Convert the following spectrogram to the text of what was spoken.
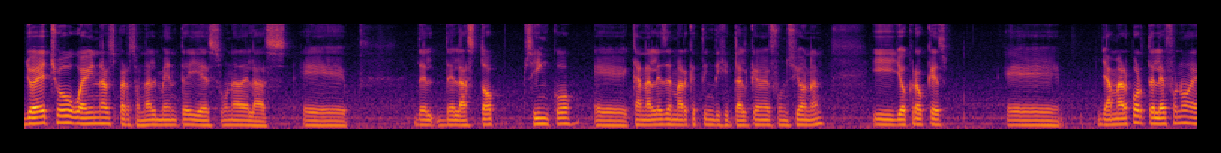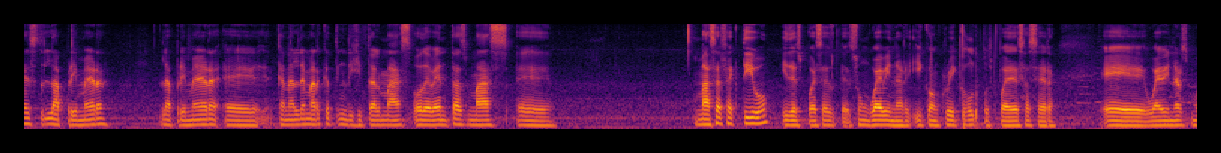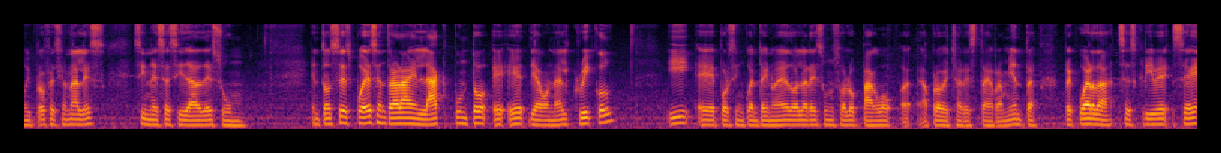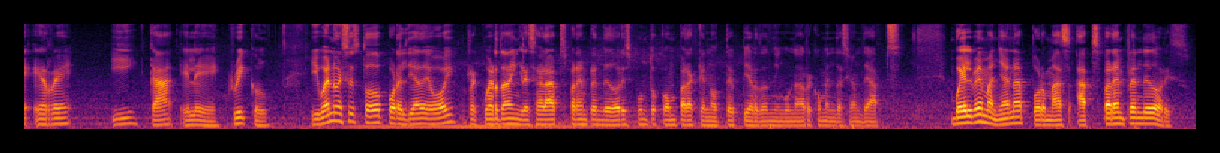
Yo he hecho webinars personalmente y es una de las, eh, de, las top 5 eh, canales de marketing digital que me funcionan. Y yo creo que es llamar por teléfono es la primera la primer eh, canal de marketing digital más o de ventas más, eh, más efectivo y después es, un webinar y con Crickle pues puedes hacer eh, webinars muy profesionales sin necesidad de Zoom. Entonces puedes entrar a enlac.ee diagonal Crickle y eh, por 59 dólares un solo pago eh, aprovechar esta herramienta. Recuerda, se escribe C-R-I-K-L-E, Crickle. Y bueno, eso es todo por el día de hoy. Recuerda ingresar a appsparaemprendedores.com para que no te pierdas ninguna recomendación de apps. Vuelve mañana por más apps para emprendedores.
